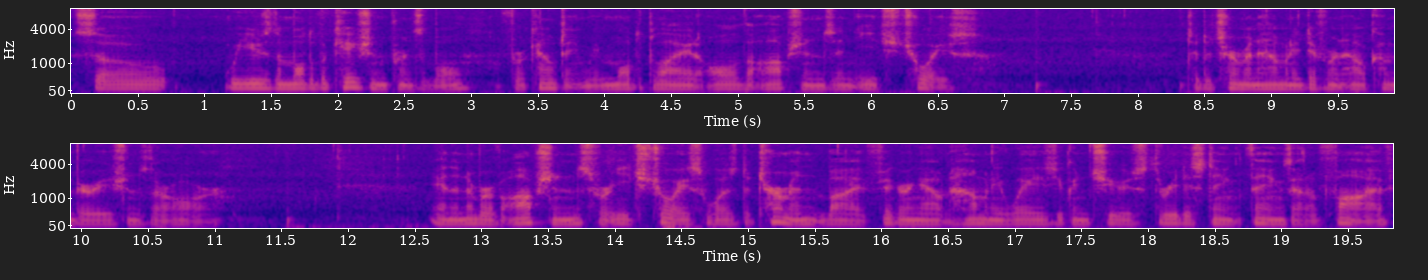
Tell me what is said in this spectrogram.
So we use the multiplication principle for counting. We multiplied all of the options in each choice to determine how many different outcome variations there are. And the number of options for each choice was determined by figuring out how many ways you can choose three distinct things out of five,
